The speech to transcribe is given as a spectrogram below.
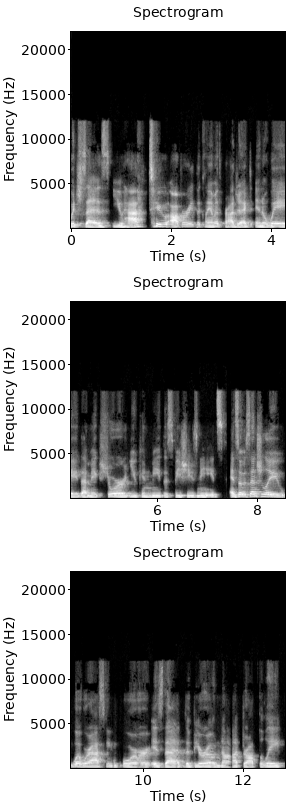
which says you have to operate the Klamath project in a way that makes sure you can meet the species needs. And so essentially, what we're asking for is that the Bureau not drop the lake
